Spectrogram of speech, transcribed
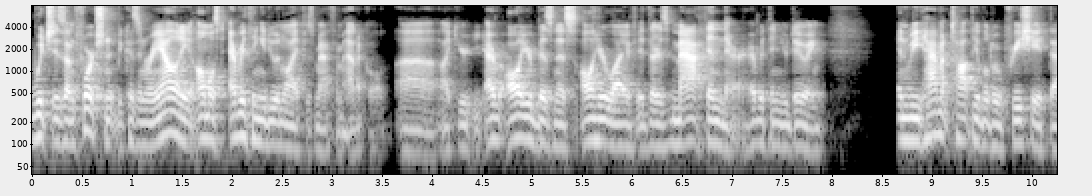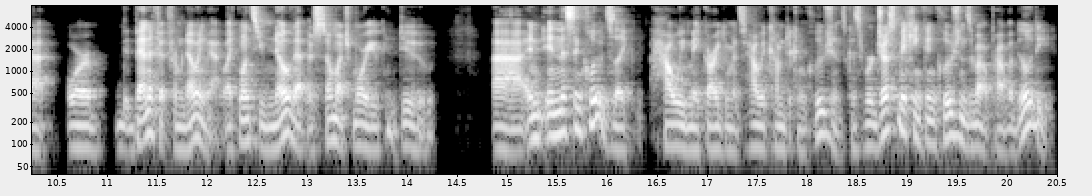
which is unfortunate because in reality, almost everything you do in life is mathematical. Uh, like your, all your business, all your life, there's math in there, everything you're doing. And we haven't taught people to appreciate that or benefit from knowing that. Like once you know that, there's so much more you can do. Uh, and, and this includes like how we make arguments, how we come to conclusions, because we're just making conclusions about probability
